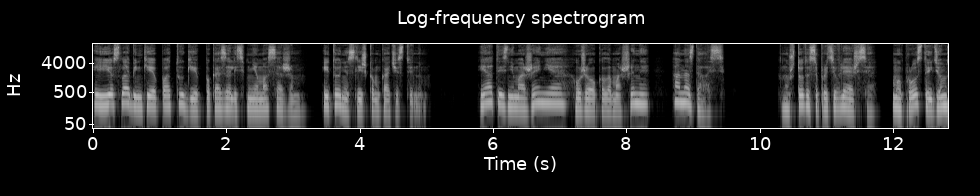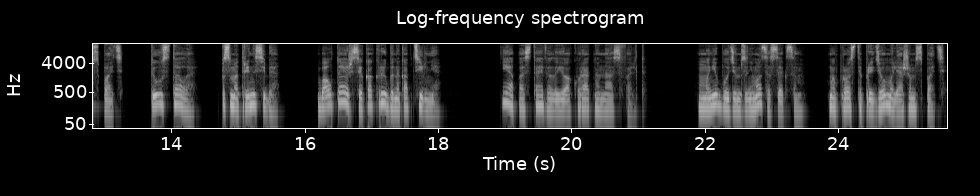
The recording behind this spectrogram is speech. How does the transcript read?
ее слабенькие потуги показались мне массажем, и то не слишком качественным. И от изнеможения, уже около машины, она сдалась. «Ну что ты сопротивляешься? Мы просто идем спать. Ты устала. Посмотри на себя. Болтаешься, как рыба на коптильне». Я поставил ее аккуратно на асфальт. «Мы не будем заниматься сексом. Мы просто придем и ляжем спать».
